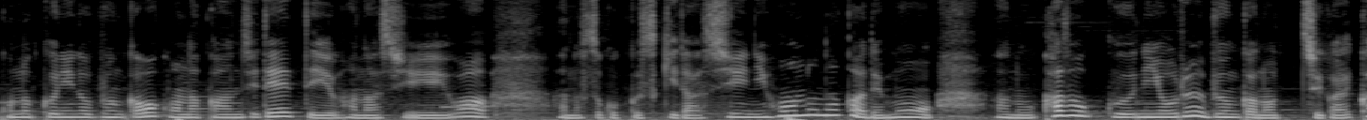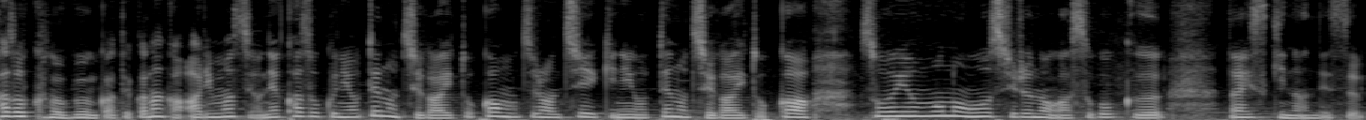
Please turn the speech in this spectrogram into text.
この国の文化はこんな感じでっていう話はあのすごく好きだし日本の中でもあの家族による文化の違い家族の文化っていうかなんかありますよね家族によっての違いとかもちろん地域によっての違いとかそういうものを知るのがすごく大好きなんです。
